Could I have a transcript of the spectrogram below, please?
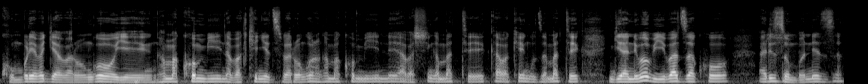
kumbure bajya barongoye nk'amakomine abakenyezi barongora nk'amakomine abashinga amateka abakenguza amateka ngira nibo bibaza ko arizo mboneza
